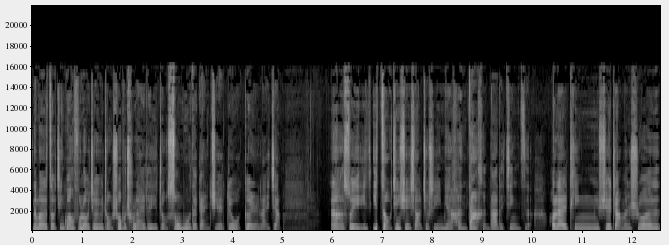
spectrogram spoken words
那么走进光复楼，就有一种说不出来的一种肃穆的感觉。对我个人来讲，嗯、呃，所以一一走进学校，就是一面很大很大的镜子。后来听学长们说，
